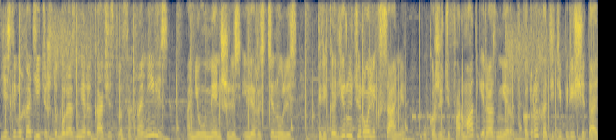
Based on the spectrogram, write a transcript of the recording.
Если вы хотите, чтобы размеры качества сохранились, а не уменьшились или растянулись, перекодируйте ролик сами, укажите формат и размер, в который хотите пересчитать,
